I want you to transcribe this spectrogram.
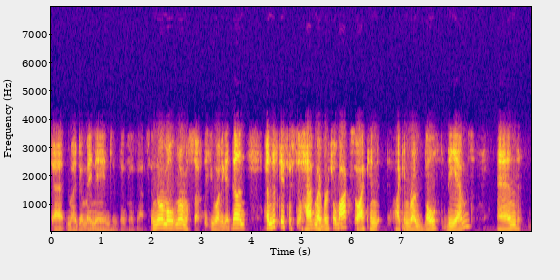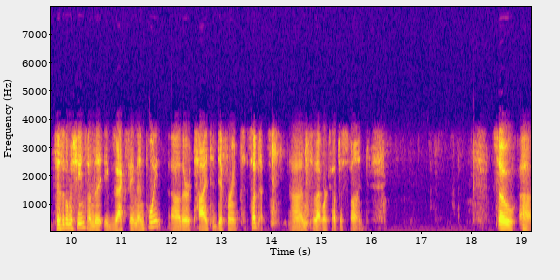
set, my domain names, and things like that. So normal normal stuff that you want to get done. In this case, I still have my virtual box, so I can I can run both VMs and physical machines on the exact same endpoint. Uh, they're tied to different subnets, um, so that works out just fine. So, uh,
